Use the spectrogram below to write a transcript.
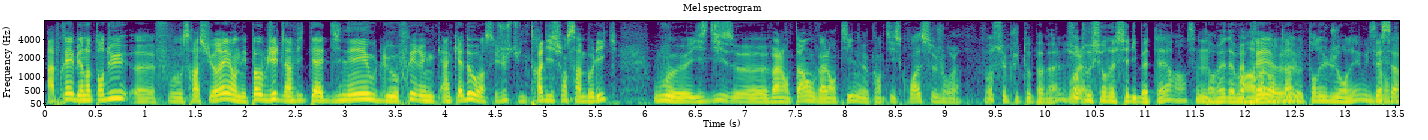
après, bien entendu, euh, faut se rassurer, on n'est pas obligé de l'inviter à dîner ou de lui offrir une- un cadeau. hein, c'est juste une tradition symbolique où euh, ils se disent euh, Valentin ou Valentine quand ils se croisent ce jour-là. Oh, c'est plutôt pas mal. Voilà. Surtout si on est célibataire, hein, ça Mm. permet d'avoir un Valentin le temps d'une journée ou une ça.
